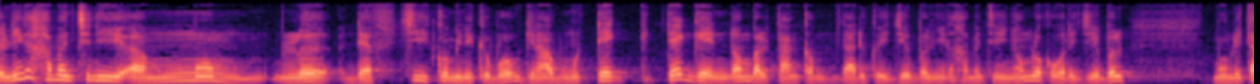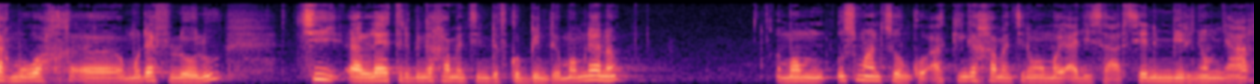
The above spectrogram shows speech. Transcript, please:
li nga xamante ni euh, moom la def ci communiqué boobu ginnaaw bu mu teg teggee ndombal tànkam daal di koy jébal ñi nga xamante ni ñoom la ko war a jébal moom li tax mu wax euh, mu def loolu ci euh, lettre bi nga xamante ni daf ko bind moom nee na moom Ousmane Sonko ak ki nga xamante ni moom mooy Adji Sarr seen mbir ñoom ñaar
